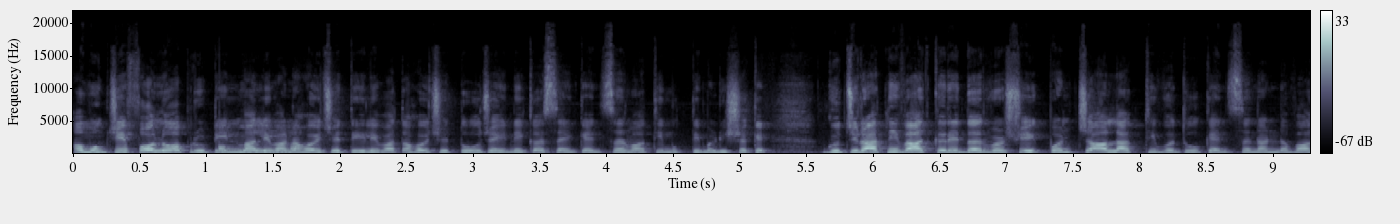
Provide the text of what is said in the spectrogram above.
અમુક જે ફોલોઅપ રૂટીનમાં લેવાના હોય છે તે લેવાતા હોય છે તો જઈને કેન્સરમાંથી મુક્તિ મળી શકે. ગુજરાતની વાત કરીએ, દર વર્ષે એક પોઈન્ટ ચાર લાખથી વધુ કેન્સરના નવા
